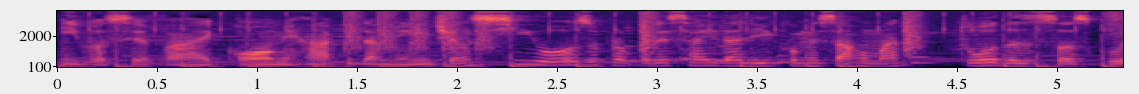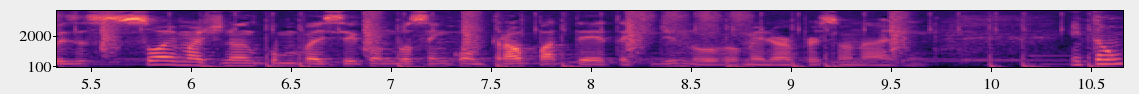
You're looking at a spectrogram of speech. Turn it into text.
e você vai, come rapidamente, ansioso para poder sair dali e começar a arrumar todas as suas coisas, só imaginando como vai ser quando você encontrar o Pateta, que de novo é o melhor personagem. Então,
